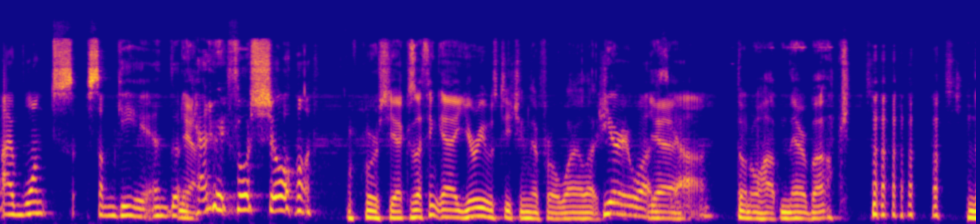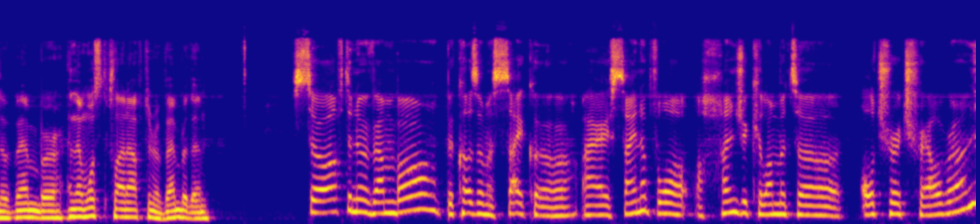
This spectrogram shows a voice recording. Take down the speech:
I want some gi in the Yeah. academy for sure. Of course, yeah, because I think uh, Yuri was teaching there for a while. Actually, Yuri was, yeah. Don't know what happened there, but November, and then what's the plan after November? Then So after November, because I'm a psycho, I signed up for a hundred kilometer ultra trail run.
